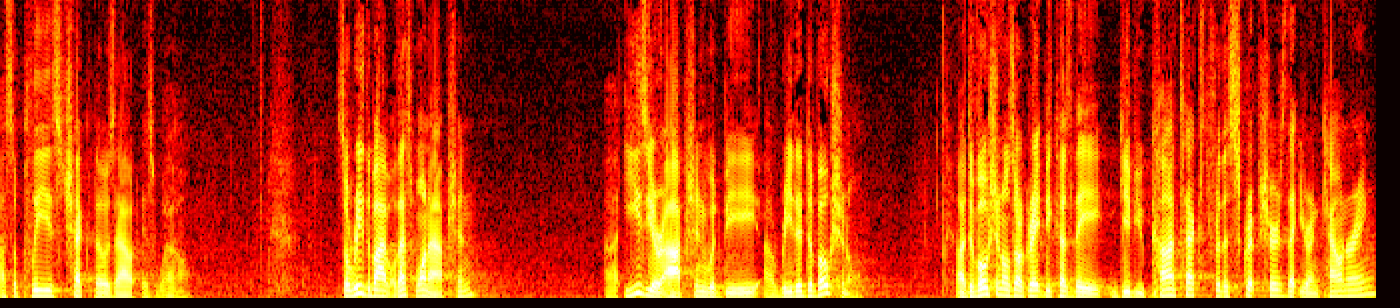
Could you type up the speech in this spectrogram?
Uh, so please check those out as well. So read the Bible, that's one option. Uh, easier option would be uh, read a devotional. Uh, devotionals are great because they give you context for the scriptures that you're encountering.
